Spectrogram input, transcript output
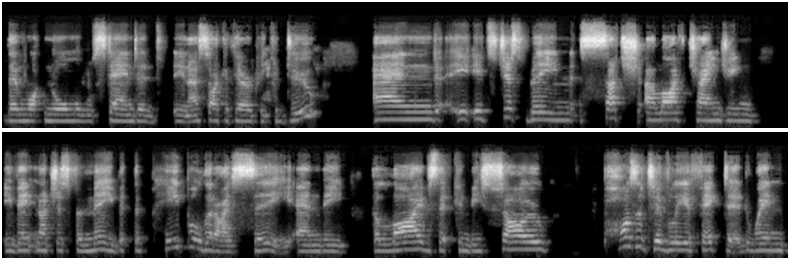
than what normal standard, you know, psychotherapy could do. And it's just been such a life changing event not just for me but the people that i see and the the lives that can be so positively affected when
